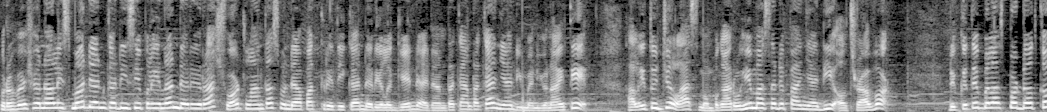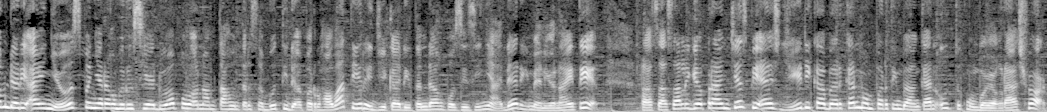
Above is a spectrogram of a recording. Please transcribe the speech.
Profesionalisme dan kedisiplinan dari Rashford lantas mendapat kritikan dari legenda dan rekan-rekannya di Man United. Hal itu jelas mempengaruhi masa depannya di Old Trafford. Dikutip Belasport.com dari iNews, penyerang berusia 26 tahun tersebut tidak perlu khawatir jika ditendang posisinya dari Man United. Raksasa Liga Prancis PSG dikabarkan mempertimbangkan untuk memboyong Rashford.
